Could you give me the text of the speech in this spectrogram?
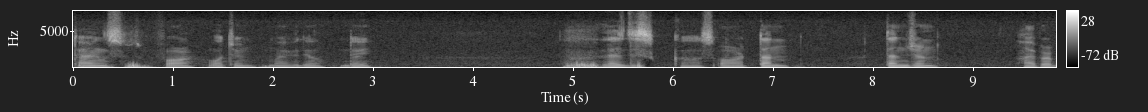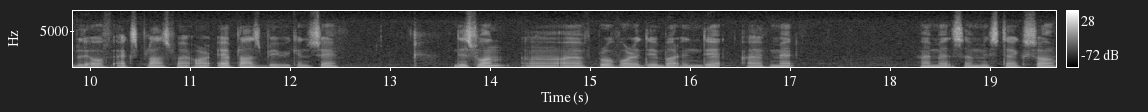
thanks for watching my video today. Let's discuss our tan tangent hyperbole of x plus y or a plus b we can say. This one uh, I have proved already but in that I have made I made some mistakes so.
